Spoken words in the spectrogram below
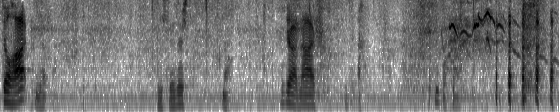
Still hot? Yep. These scissors? No. You got a knife. That's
